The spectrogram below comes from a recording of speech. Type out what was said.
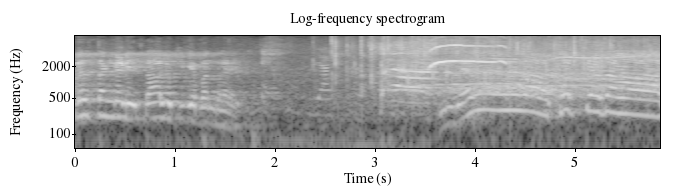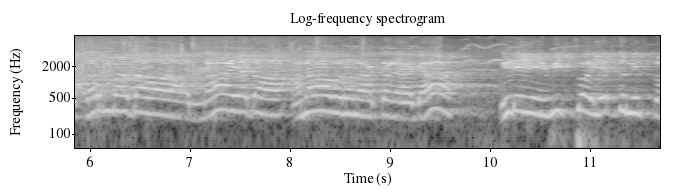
ಬೆಳ್ತಂಗಡಿ ತಾಲೂಕಿಗೆ ಬಂದ್ರೆ. ಎಲ್ಲ ಸತ್ಯದ ಧರ್ಮದ ನ್ಯಾಯದ ಅನಾವರಣ ಆಗ್ತದೆ ಆಗ ಇಡೀ ವಿಶ್ವ ಎದ್ದು ನಿಂತ್ಕೊ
